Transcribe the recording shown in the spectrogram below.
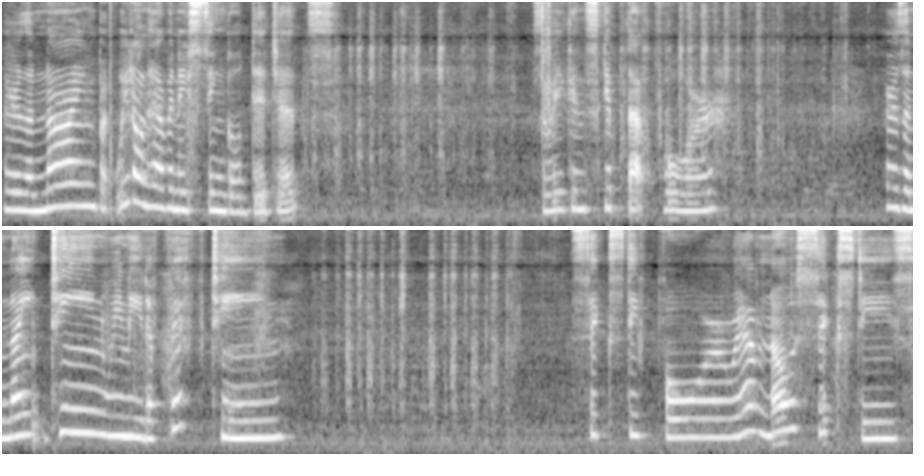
There's a 9, but we don't have any single digits. So we can skip that four. There's a 19, we need a 15. 64, we have no 60s.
